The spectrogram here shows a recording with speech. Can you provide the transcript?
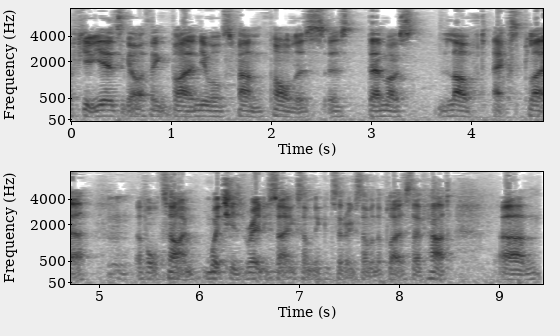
a few years ago, I think, by a Newell's fan poll as as their most loved ex player of all time, which is really saying something considering some of the players they've had. Um,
